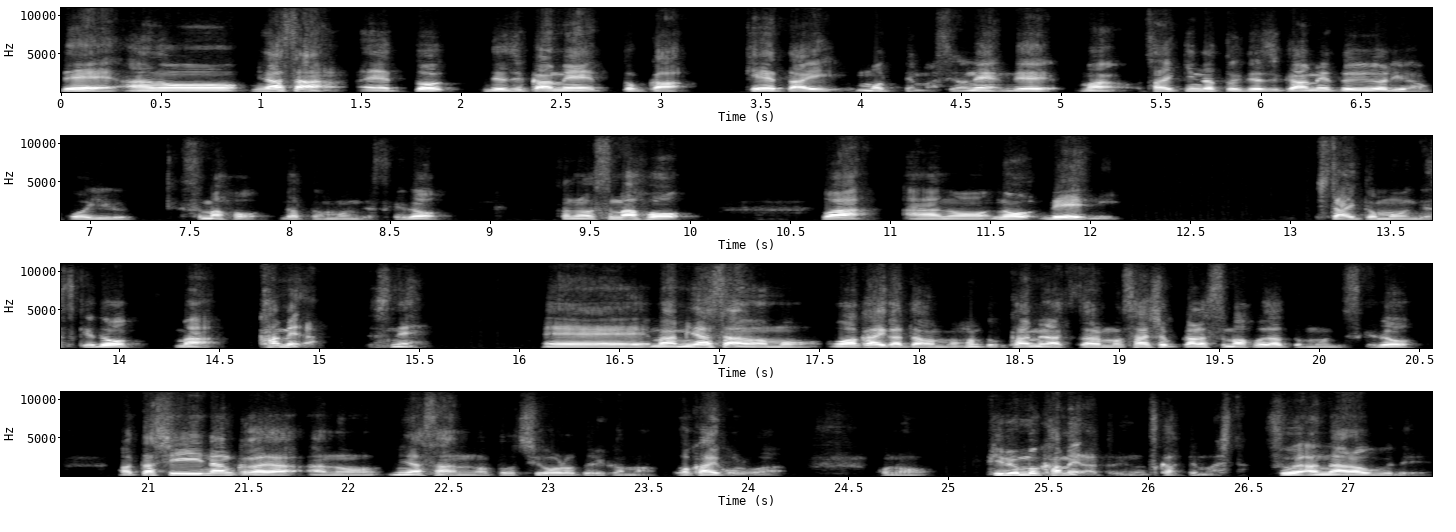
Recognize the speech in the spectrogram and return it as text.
であの皆さん、え、っとデジカメとか携帯持ってますよね。で、まあ、最近だとデジカメというよりはこういうスマホだと思うんですけど、そのスマホは、あの、の例にしたいと思うんですけど、まあ、カメラですね。えー、まあ皆さんはもう、若い方はもう本当カメラって言ったらもう最初からスマホだと思うんですけど、私なんかが、あの、皆さんの年頃というか、まあ、若い頃は、このフィルムカメラというのを使ってました。すごいアナログで、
